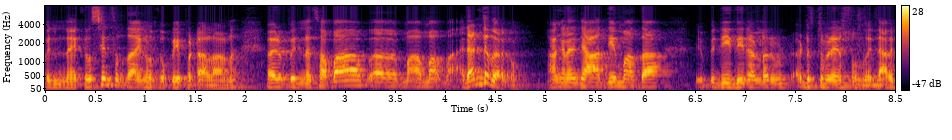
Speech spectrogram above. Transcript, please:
പിന്നെ ക്രിസ്ത്യൻ സമുദായങ്ങൾക്ക് പ്രിയപ്പെട്ട ആളാണ്. പിന്നെ സഭാ രണ്ടു പേർക്കും. അങ്ങനെ ജാതി മത രീതിയിലുള്ളൊരു ഡിസ്ക്രിമിനേഷൻ ഒന്നുമില്ല അവർ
